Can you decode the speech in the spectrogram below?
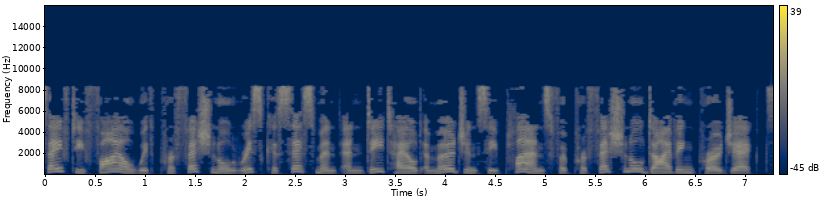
safety file with professional risk assessment and detailed emergency plans for professional diving projects.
